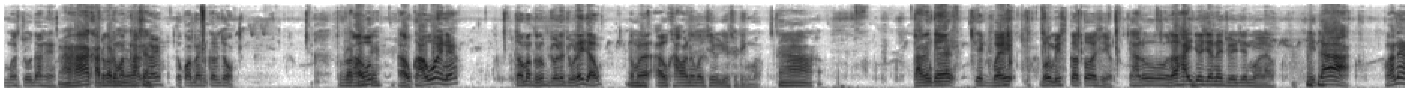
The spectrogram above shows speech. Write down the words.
મસ્ત જોરદાર છે. હા હા ખાટું ખાટું ખાવું તો કોમેન્ટ કરજો. આવું આવું ખાવું હોય ને તો અમે ગ્રુપ જોડે જોડે જાવ તમને આવું ખાવાનું મળશે વીડિયો શૂટિંગમાં હા. કારણ કે એક ભાઈ બહુ મિસ કરતો હશે તારું રહ રહાઈ જશે અને જોઈ જઈને મળે. પિતા હા ને?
